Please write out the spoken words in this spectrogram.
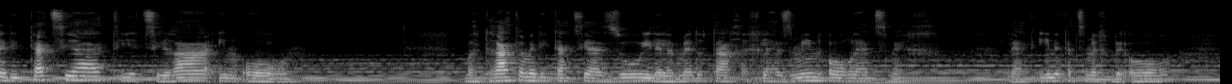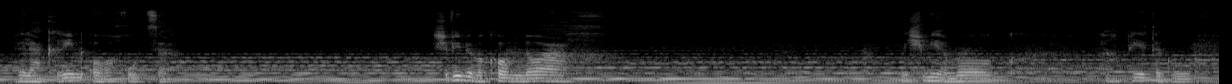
מדיטציית יצירה עם אור. מטרת המדיטציה הזו היא ללמד אותך איך להזמין אור לעצמך, להטעין את עצמך באור ולהקרין אור החוצה. שבי במקום נוח, נשמי עמוק, הרפי את הגוף.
